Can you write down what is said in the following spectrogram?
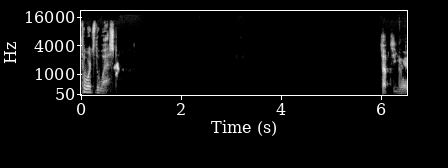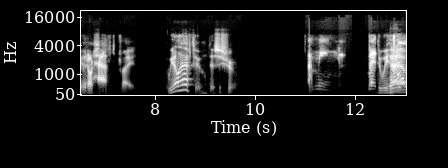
towards the west. It's up to you. I mean, we don't have to fight. We don't have to. This is true. I mean, but Do we Can have?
